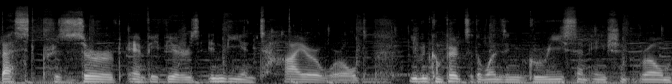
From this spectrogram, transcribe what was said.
best preserved amphitheaters in the entire world, even compared to the ones in Greece and ancient Rome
